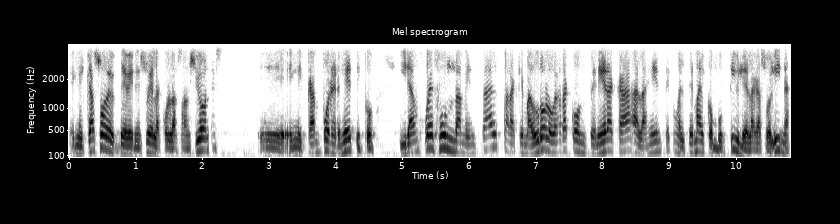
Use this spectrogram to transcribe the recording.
En el caso de, Venezuela, con las sanciones eh, en el campo energético, Irán fue fundamental para que Maduro lograra contener acá a la gente con el tema del combustible, la gasolina,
